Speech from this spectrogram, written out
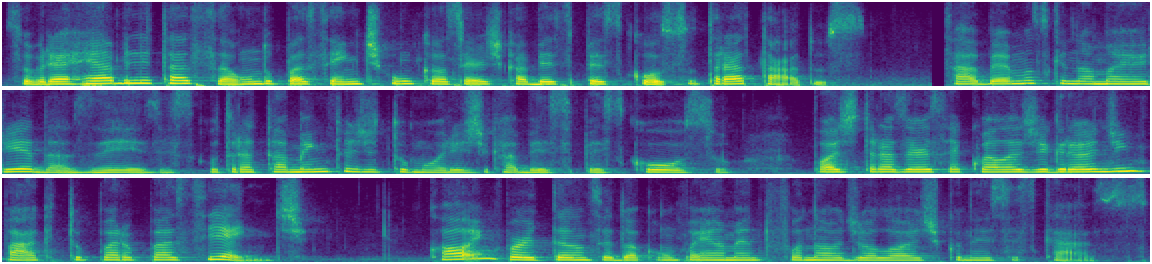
sobre a reabilitação do paciente com câncer de cabeça e pescoço tratados. Sabemos que na maioria das vezes, o tratamento de tumores de cabeça e pescoço pode trazer sequelas de grande impacto para o paciente. Qual a importância do acompanhamento fonoaudiológico nesses casos?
